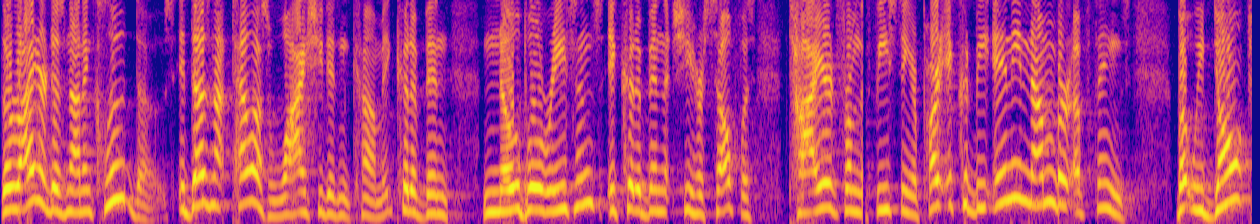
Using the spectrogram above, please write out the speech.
The writer does not include those. It does not tell us why she didn't come. It could have been noble reasons. It could have been that she herself was tired from the feasting or party. It could be any number of things. But we don't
